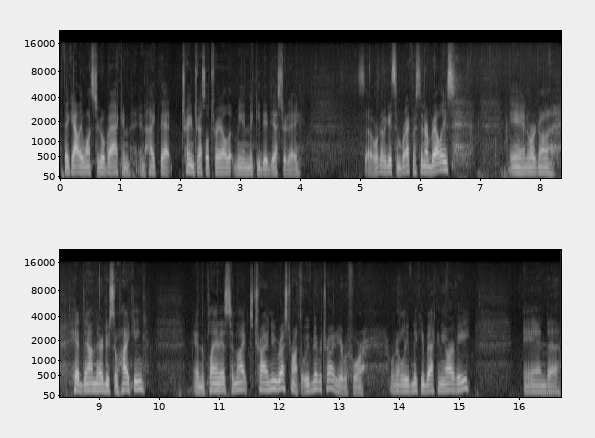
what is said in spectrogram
I think Allie wants to go back and, and hike that train trestle trail that me and Nikki did yesterday. So we're gonna get some breakfast in our bellies and we're gonna head down there, do some hiking. And the plan is tonight to try a new restaurant that we've never tried here before. We're gonna leave Nikki back in the RV and uh,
